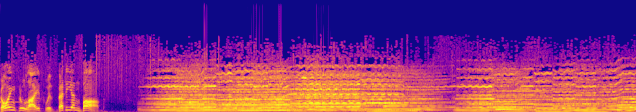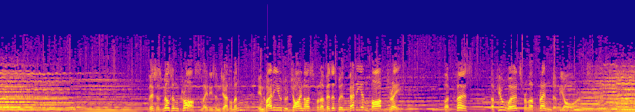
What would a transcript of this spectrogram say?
Going Through Life with Betty and Bob. This is Milton Cross, ladies and gentlemen, inviting you to join us for a visit with Betty and Bob Drake. But first, a few words from a friend of yours.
